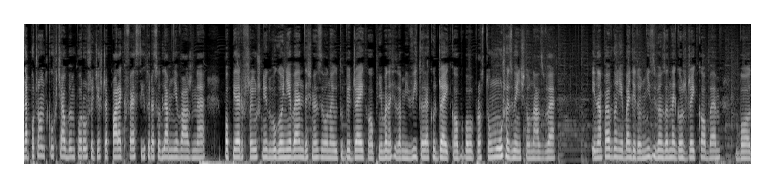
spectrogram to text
Na początku chciałbym poruszyć jeszcze parę kwestii, które są dla mnie ważne. Po pierwsze, już niedługo nie będę się nazywał na YouTubie Jacob, nie będę się z wami witał jako Jacob, bo po prostu muszę zmienić tą nazwę. I na pewno nie będzie to nic związanego z Jacobem, bo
